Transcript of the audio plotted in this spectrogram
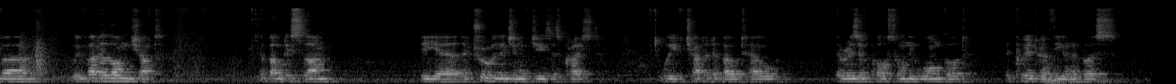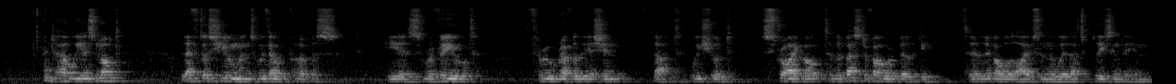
we've um, we've had a long chat about Islam, the uh, the true religion of Jesus Christ. We've chatted about how there is, of course, only one God, the Creator of the universe, and how He has not left us humans without purpose. He has revealed through revelation that we should strive out to the best of our ability to live our lives in the way that's pleasing to Him,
